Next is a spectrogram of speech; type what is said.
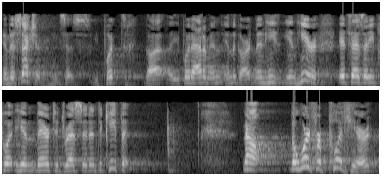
In this section, he says he put God, he put Adam in, in the garden, and he in here it says that he put him there to dress it and to keep it. Now, the word for put here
